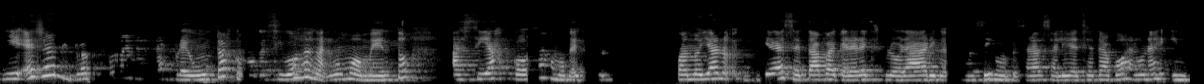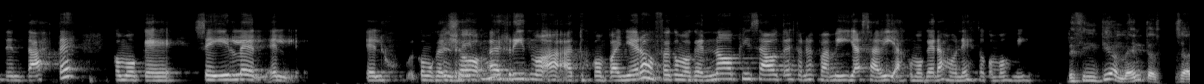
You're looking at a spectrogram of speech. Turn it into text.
Y esa es mi próxima de nuestras preguntas, como que si vos en algún momento hacías cosas como que cuando ya no, llega esa etapa de querer explorar y que, como decís, como empezar a salir, etcétera, ¿vos alguna vez intentaste como que seguirle el, el, el como que el, ¿El show, ritmo? el ritmo a, a tus compañeros o fue como que no, peace out, esto no es para mí, ya sabías, como que eras honesto con vos mismo? Definitivamente, o sea,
